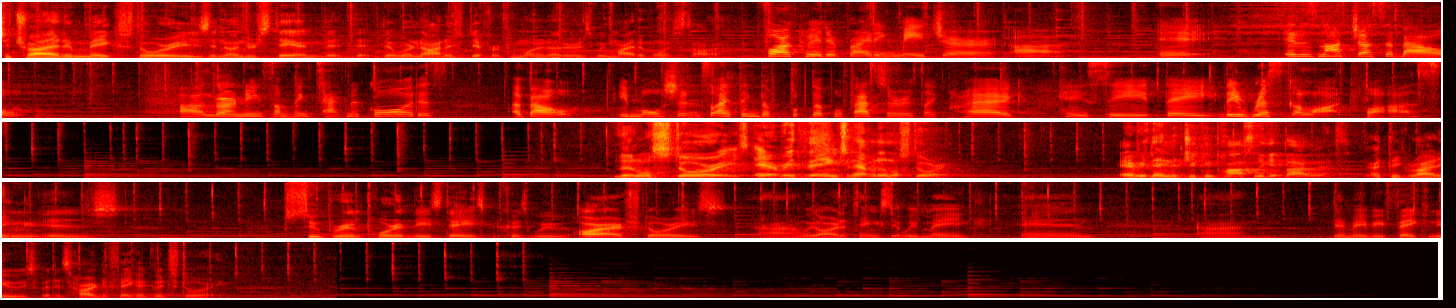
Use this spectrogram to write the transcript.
to try to make stories and understand that, that, that, we're not as different from one another as we might have once thought. For a creative writing major, uh, it, it is not just about uh, learning something technical, it is about emotion. So I think the, the professors like Craig, Casey, they, they risk a lot for us. Little stories. Everything should have a little story. Everything that you can possibly get by with. I think writing is super important these days because we are our stories. Uh, we are the things that we make. And um, there may be fake news, but it's hard to fake a good story.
